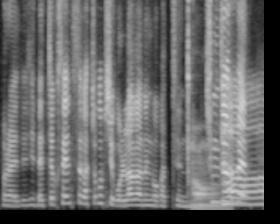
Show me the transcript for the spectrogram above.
뭐라 해야 되지 내적 센스가 조금씩 올라가는 것 같은 어. 충전된 아.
